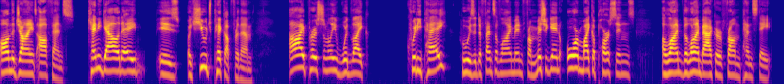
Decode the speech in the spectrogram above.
on the Giants offense. Kenny Golladay is a huge pickup for them. I personally would like Kwity Paye, who is a defensive lineman from Michigan, or Micah Parsons, a line, the linebacker from Penn State.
